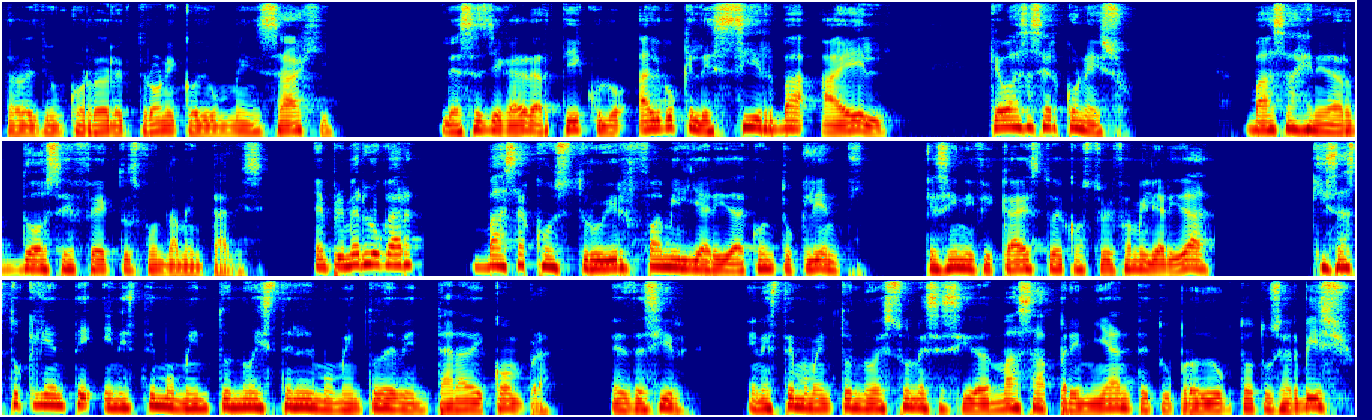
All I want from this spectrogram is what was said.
a través de un correo electrónico, de un mensaje. Le haces llegar el artículo, algo que le sirva a él. ¿Qué vas a hacer con eso? Vas a generar dos efectos fundamentales. En primer lugar, vas a construir familiaridad con tu cliente. ¿Qué significa esto de construir familiaridad? Quizás tu cliente en este momento no esté en el momento de ventana de compra, es decir, en este momento no es su necesidad más apremiante tu producto o tu servicio.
